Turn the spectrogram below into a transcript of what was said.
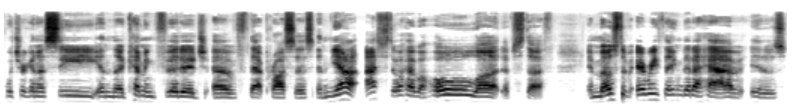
which you're going to see in the coming footage of that process. And yeah, I still have a whole lot of stuff. And most of everything that I have is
